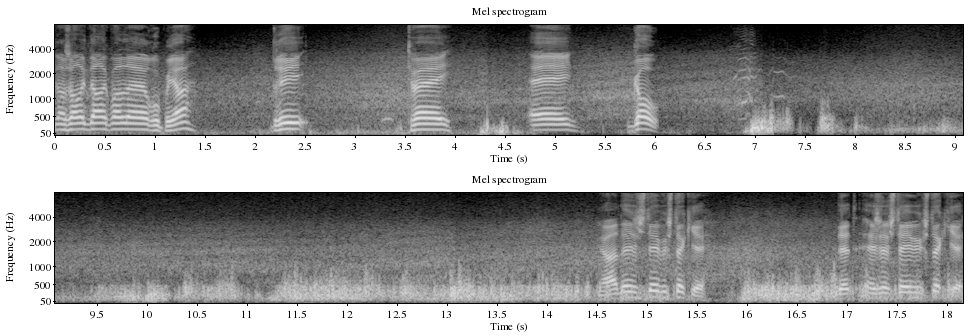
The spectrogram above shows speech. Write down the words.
dan zal ik dadelijk wel eh, roepen, ja? 3, 2, 1, go! Ja, dit is een stevig stukje. Dit is een stevig stukje.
